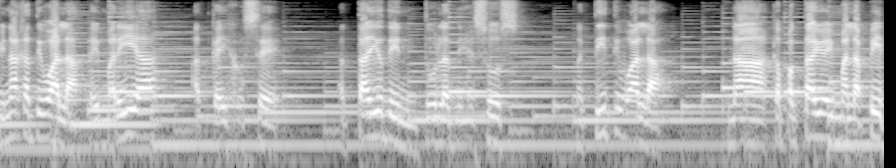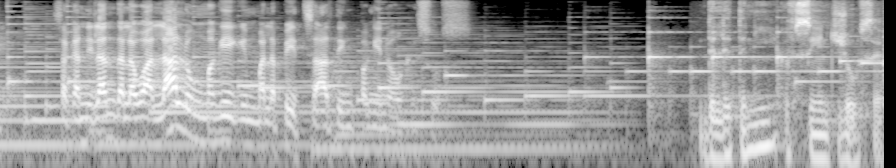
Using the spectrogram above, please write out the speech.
Pinakatiwala kay Maria at kay Jose. At tayo din, tulad ni Jesus, nagtitiwala na kapag tayo ay malapit sa kanilang dalawa, lalong magiging malapit sa ating Panginoong Jesus. The Litany of Saint Joseph.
